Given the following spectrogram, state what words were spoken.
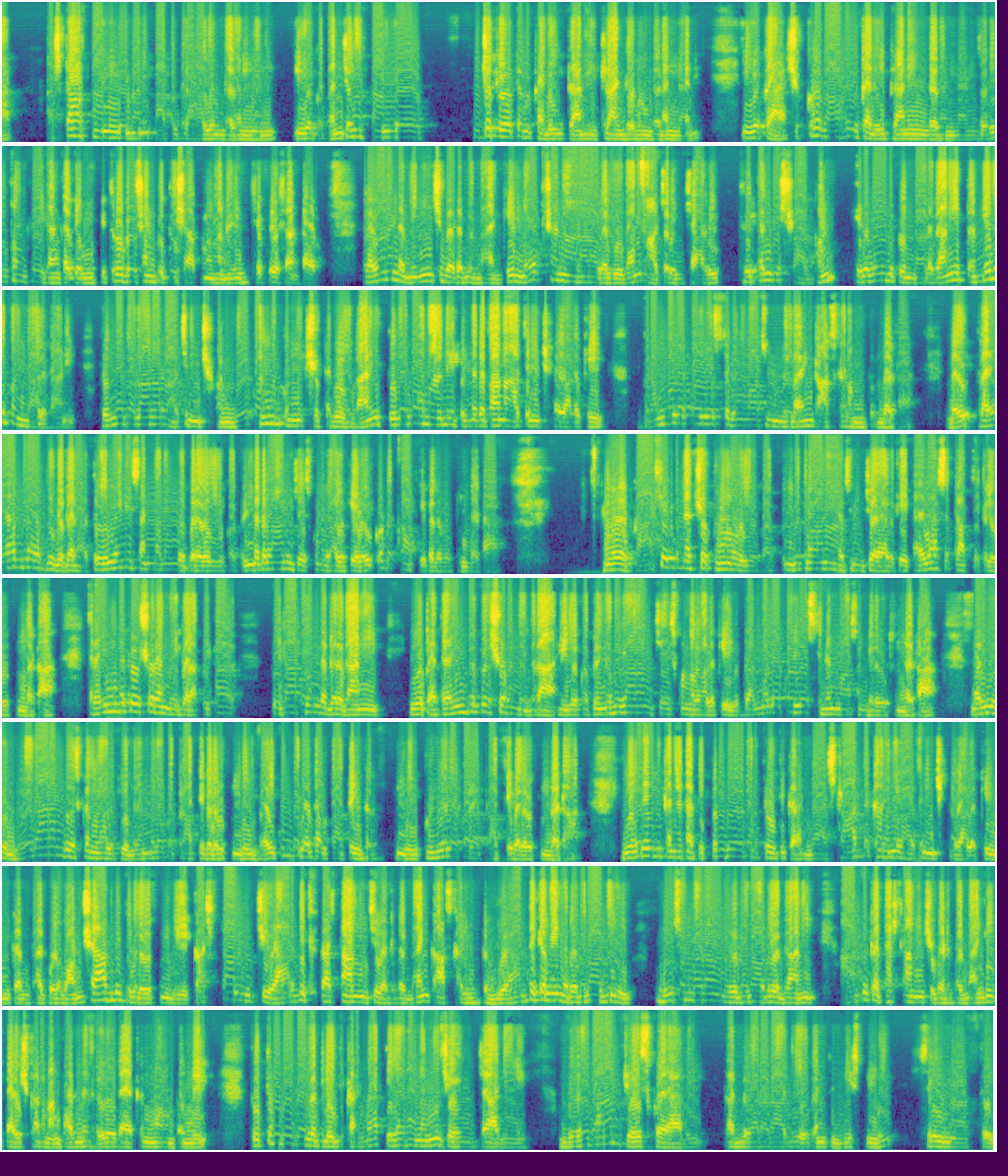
అష్టాస్థానంలో కానీ పాపగ్రహాలు ఉండడం కానీ ఈ యొక్క పంచమ స్థానంలో కుజకేతులు కడిగి కానీ ఇట్లాంటివి ఉండడం కానీ ఈ యొక్క శుక్ర రాహులు కడిగి కానీ ఉండడం కానీ జరుగుతుంటే కనుక దీన్ని పితృదోషం పితృశాపం అని చెప్పేసి అంటారు. ప్రధానంగా విధించి పెట్టడానికి మోక్ష నారాయణ ఆచరించాలి. త్రిపల్లి శ్రాద్ధం ఇరవై ఐదు పొందాలు కానీ తొమ్మిది పొందాలు కానీ పిండ ఆచరించుకొని గోకర్ణ పుణ్యక్షేత్రంలో కానీ తులమాని పిండ ఆచరించిన వాళ్ళకి బ్రహ్మలో శ్రీనివాసం ఉండడానికి ఆస్కారం ఉంటుందట. ప్రయాగరాజు దగ్గర తెలియని సంగమం ఒక పిండ చేసుకునే వాళ్ళకి వైకుంఠ ప్రాప్తి కలుగుతుందట కాశీ నక్షత్రంలో ఈ యొక్క పిండ ఆచరించే వాళ్ళకి కైలాస ప్రాప్తి కలుగుతుందట త్రయంబకేశ్వరం దగ్గర పిఠా పిఠాపురం దగ్గర కానీ ఈ యొక్క త్రైంబకేశ్వరం దగ్గర ఈ యొక్క పిండదానం చేసుకున్న వాళ్ళకి బ్రహ్మలోకంలో శ్రీనివాసం కలుగుతుందట మరియు భూదానం చేసుకున్న వాళ్ళకి బ్రహ్మలోక ప్రాప్తి కలుగుతుంది వైకుంఠలోక ప్రాప్తి కలుగుతుంది పుణ్యలోక ప్రాప్తి కలుగుతుందట. ఏదైతే కనుక పితృదేవత ప్రీతికరంగా శ్రాద్ధకరంగా ఆచరించిన వాళ్ళకి మీకంతా కూడా వంశాభివృద్ధి కలుగుతుంది. కష్టాల నుంచి ఆర్థిక కష్టాల నుంచి వెతకడానికి ఆస్కారం ఉంటుంది. ఆర్థికమైన రుణాదులు భూషణమైన రుణాదులు కానీ ఆర్థిక కష్టాల నుంచి బయటపడడానికి పరిష్కారం అంతా శ్రేయదాయకంగా ఉంటుంది. పితృదేవత ప్రీతికరంగా తిలహనము చేయించాలి. దేవదానం చేసుకోవాలి. తద్వారా రాజయోగం సిద్ధిస్తుంది. శ్రీనాథ్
